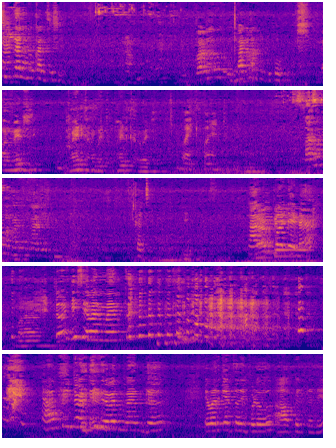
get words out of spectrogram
చిన్నలు నువ్వు కట్ చేసి వైట్ పాయింట్ హ్యాపీ బర్త్డేనా twenty seven month happy twenty seven month ఎవరికి వెళ్తుంది ఇప్పుడు? ఆ పెడుతుంది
